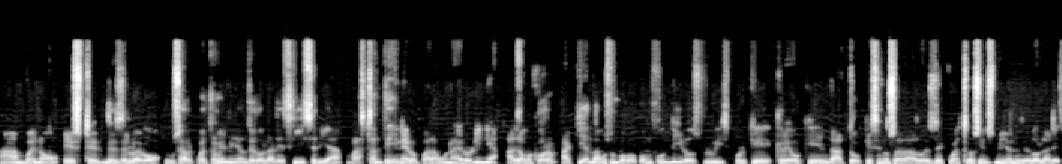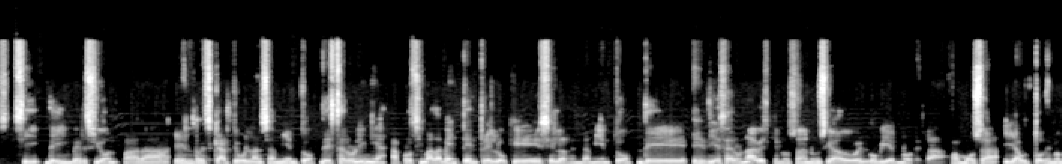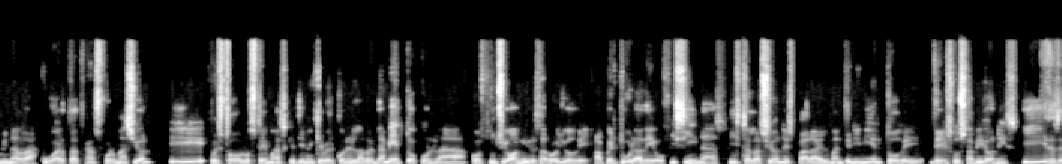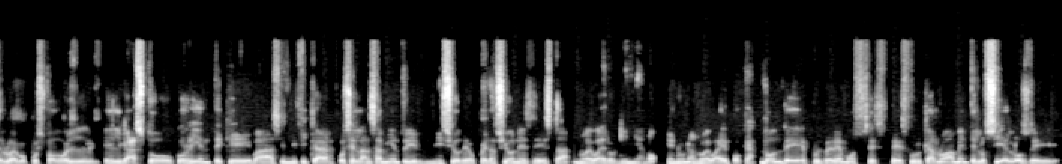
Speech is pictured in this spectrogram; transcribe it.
Ah, bueno, este, desde luego, usar 4 mil millones de dólares sí sería bastante dinero para una aerolínea. A lo mejor aquí andamos un poco confundidos, Luis, porque creo que el dato que se nos ha dado es de 400 millones de dólares, sí, de inversión para el rescate o el lanzamiento de esta aerolínea, aproximadamente entre lo que es el arrendamiento de 10 aeronaves que nos ha anunciado el gobierno de la famosa y autodenominada cuarta transformación información y pues todos los temas que tienen que ver con el arrendamiento, con la construcción y desarrollo de apertura de oficinas, instalaciones para el mantenimiento de, esos aviones y desde luego pues todo el, gasto corriente que va a significar pues el lanzamiento y el inicio de operaciones de esta nueva aerolínea, ¿no? En una nueva época donde pues veremos este, surcar nuevamente los cielos de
